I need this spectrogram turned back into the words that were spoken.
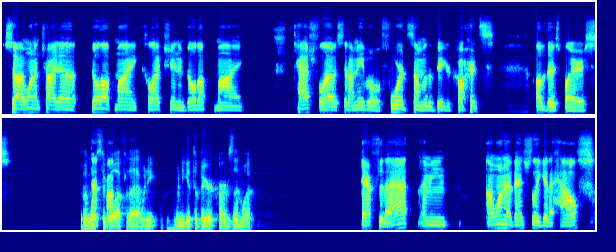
So I want to try to build up my collection and build up my cash flow so that I'm able to afford some of the bigger cards of those players. And what's That's the goal after that? When you when you get the bigger cards, then what? After that, I mean, I want to eventually get a house.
